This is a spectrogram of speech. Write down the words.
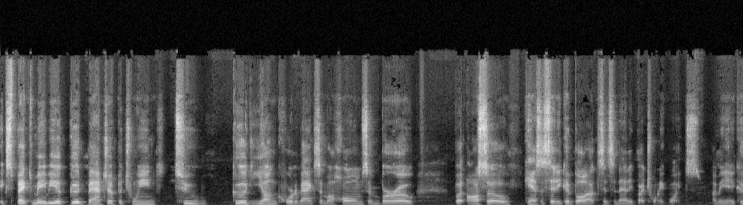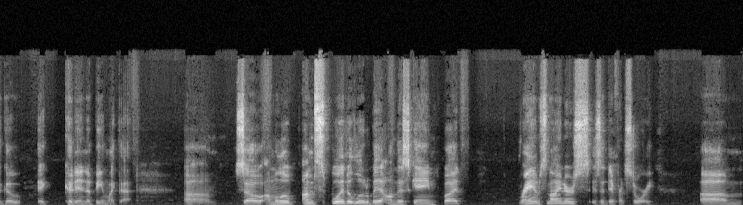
expect maybe a good matchup between two good young quarterbacks in Mahomes and Burrow, but also Kansas City could blow out Cincinnati by 20 points. I mean, it could go, it could end up being like that. Um, so I'm a little, I'm split a little bit on this game, but Rams Niners is a different story. Um,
